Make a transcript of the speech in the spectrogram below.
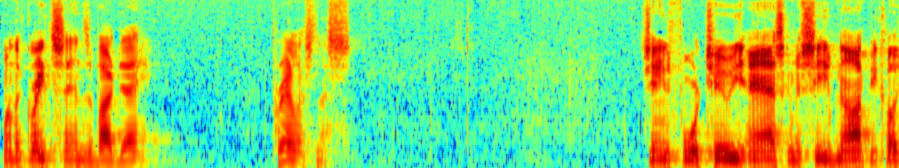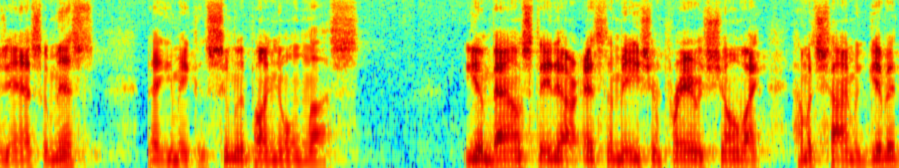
One of the great sins of our day prayerlessness. James 4 2, you ask and receive not because you ask amiss, that you may consume it upon your own lusts. E.M. Bounds stated our estimation prayer is shown by how much time we give it.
